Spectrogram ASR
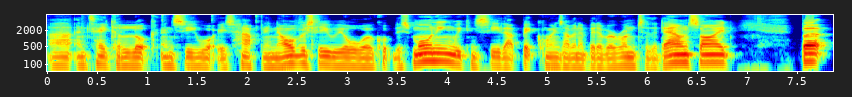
uh, and take a look and see what is happening. Now, obviously, we all woke up this morning. We can see that Bitcoin's having a bit of a run to the downside. But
